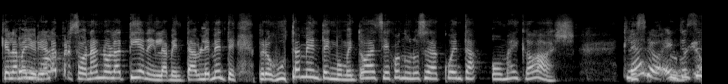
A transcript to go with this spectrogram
Que la mayoría de las personas no la tienen, lamentablemente. Pero justamente en momentos así es cuando uno se da cuenta, oh my gosh. Claro, entonces,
